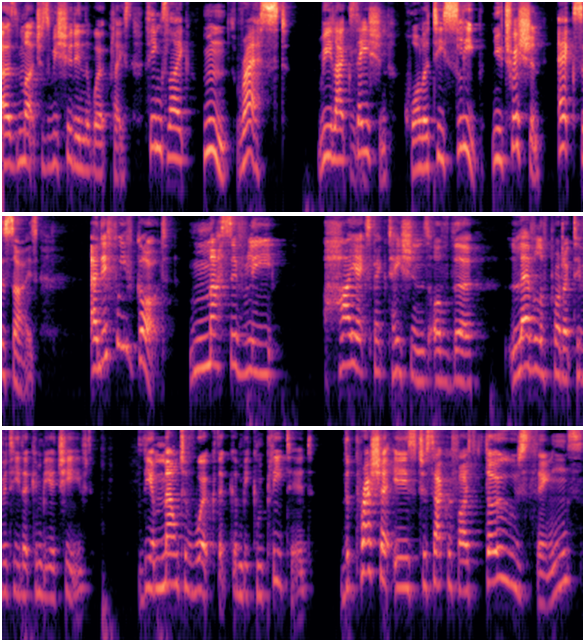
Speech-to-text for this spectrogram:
as much as we should in the workplace. Things like mm, rest, relaxation, quality sleep, nutrition, exercise. And if we've got massively high expectations of the level of productivity that can be achieved, the amount of work that can be completed, the pressure is to sacrifice those things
